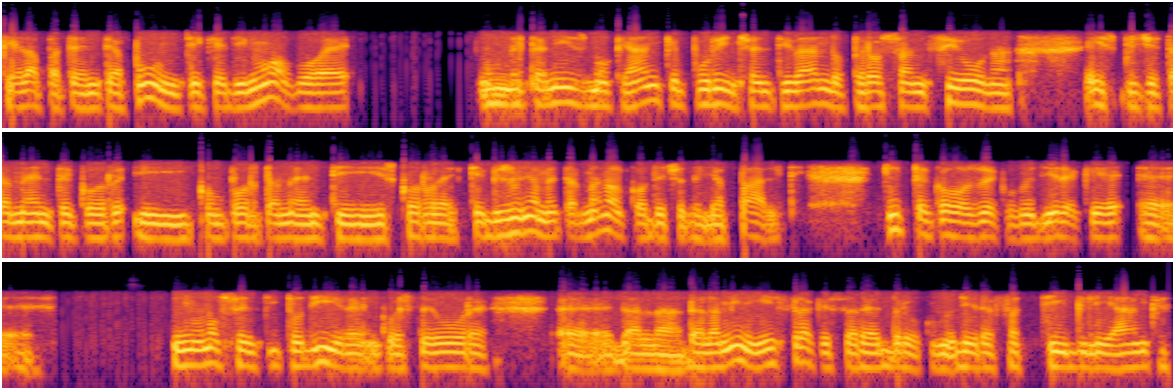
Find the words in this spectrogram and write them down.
che è la patente a punti, che di nuovo è un meccanismo che anche pur incentivando però sanziona esplicitamente i comportamenti scorretti. Bisogna mettere mano al codice degli appalti, tutte cose come dire che eh, non ho sentito dire in queste ore eh, dalla, dalla, Ministra che sarebbero dire, fattibili anche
